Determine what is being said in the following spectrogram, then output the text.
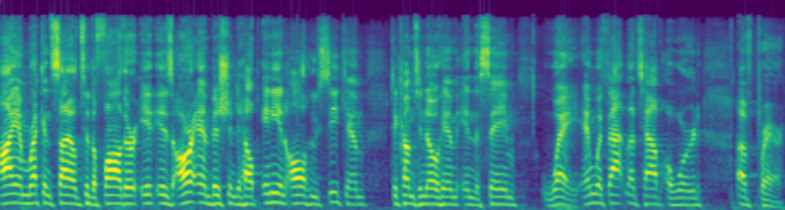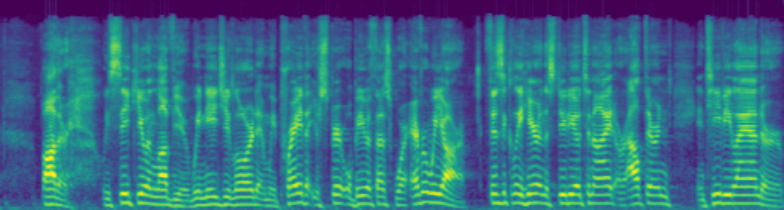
I am reconciled to the Father. It is our ambition to help any and all who seek him to come to know him in the same way. And with that, let's have a word of prayer. Father, we seek you and love you. We need you, Lord, and we pray that your spirit will be with us wherever we are physically here in the studio tonight or out there in, in TV land or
